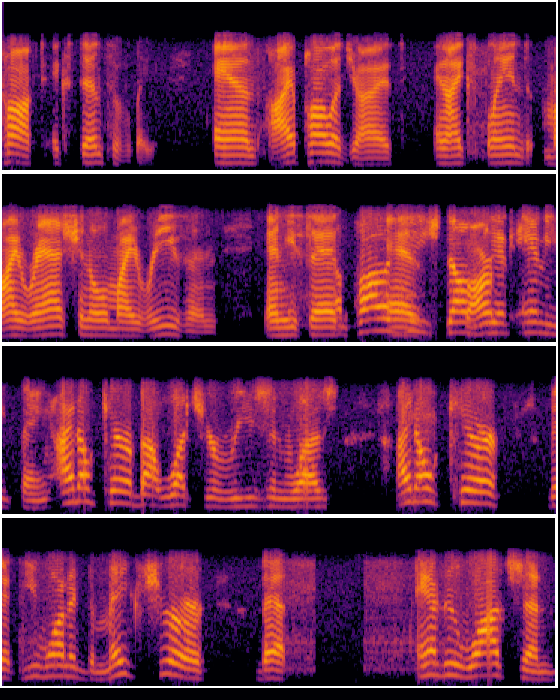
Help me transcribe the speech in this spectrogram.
talked extensively. And I apologized and I explained my rationale, my reason. And he said, Apologies don't far- get anything. I don't care about what your reason was. I don't care that you wanted to make sure that Andrew Watson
